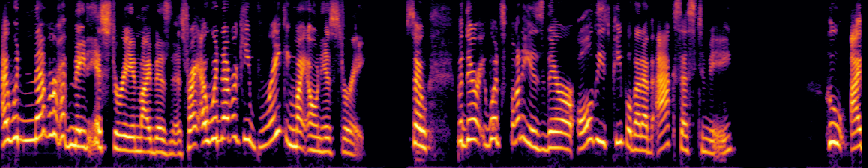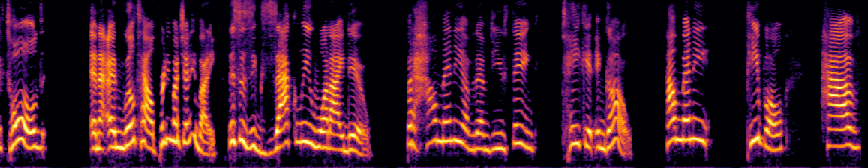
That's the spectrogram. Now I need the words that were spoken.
i would never have made history in my business right? I would never keep breaking my own history so, but there, what's funny is there are all these people that have access to me who I've told and, and will tell pretty much anybody, this is exactly what I do. But how many of them do you think take it and go? How many people have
